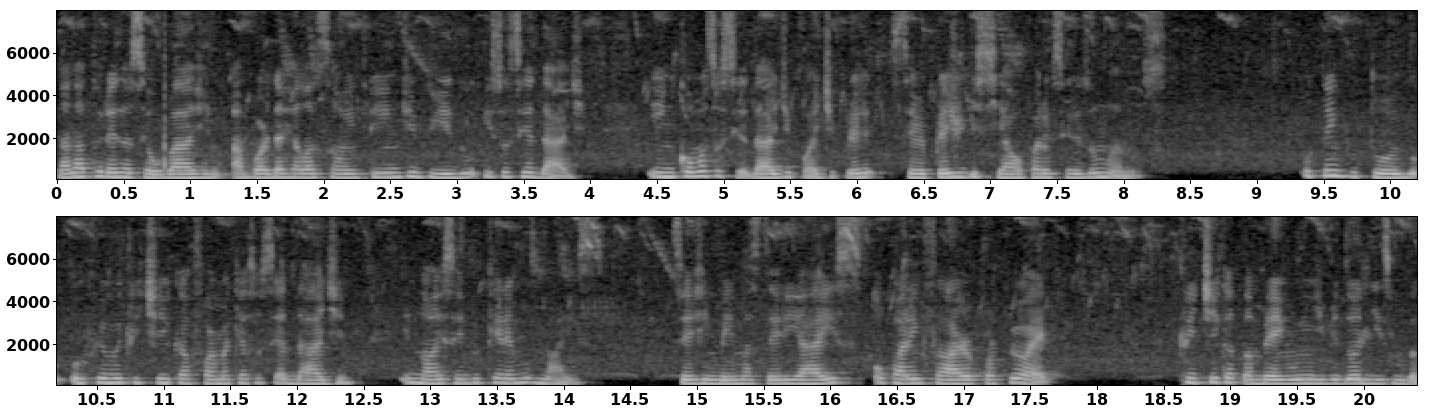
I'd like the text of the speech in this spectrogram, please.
na natureza selvagem aborda a relação entre indivíduo e sociedade e em como a sociedade pode pre ser prejudicial para os seres humanos. O tempo todo, o filme critica a forma que a sociedade e nós sempre queremos mais, seja em bens materiais ou para inflar o próprio ego. Critica também o individualismo da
